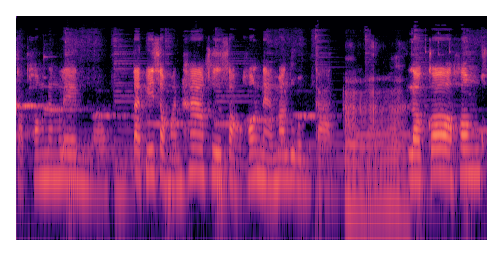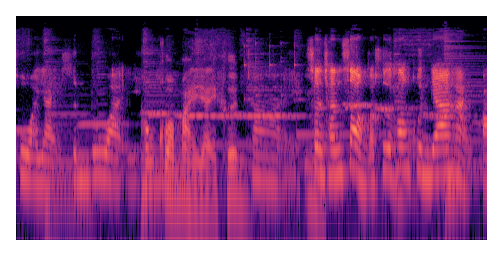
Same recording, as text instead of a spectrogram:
กับห้องนั่งเล่นเนาะแต่ปี 2005 คือ 2 ห้องนี้มารวมกันอ่าแล้วก็ห้องครัวใหญ่ขึ้นด้วย ห้องครัวใหม่ใหญ่ขึ้น ใช่อืมส่วนชั้น 2 ก็คือห้องคุณย่าหายไป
